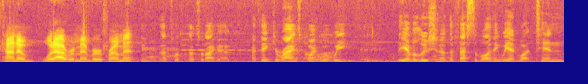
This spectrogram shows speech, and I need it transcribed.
kind of what I remember from it. That's what that's what I got. I think to Ryan's point, what we the evolution of the festival. I think we had what 10,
